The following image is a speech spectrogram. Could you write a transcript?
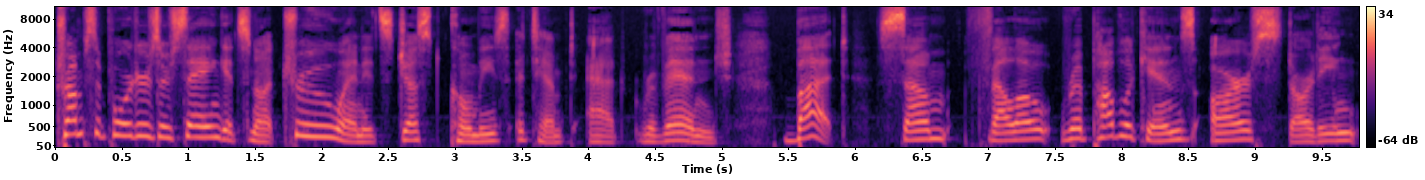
Trump supporters are saying it's not true and it's just Comey's attempt at revenge. But some fellow Republicans are starting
